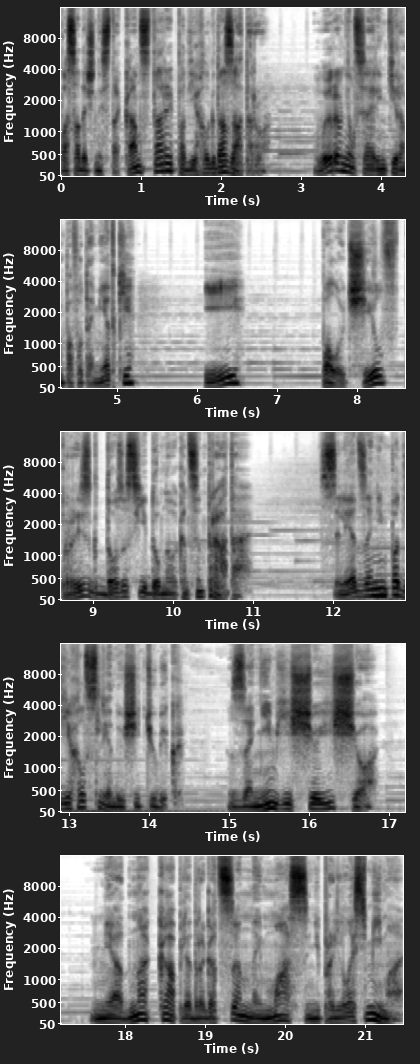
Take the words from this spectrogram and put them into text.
Посадочный стакан старый подъехал к дозатору. Выровнялся ориентиром по фотометке и получил впрыск дозы съедобного концентрата. Вслед за ним подъехал следующий тюбик. За ним еще и еще. Ни одна капля драгоценной массы не пролилась мимо.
